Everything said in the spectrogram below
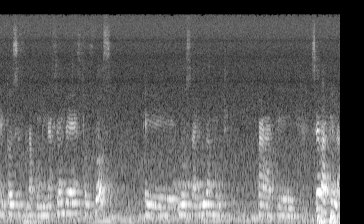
Entonces la combinación de estos dos eh, nos ayuda mucho para que se baje la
